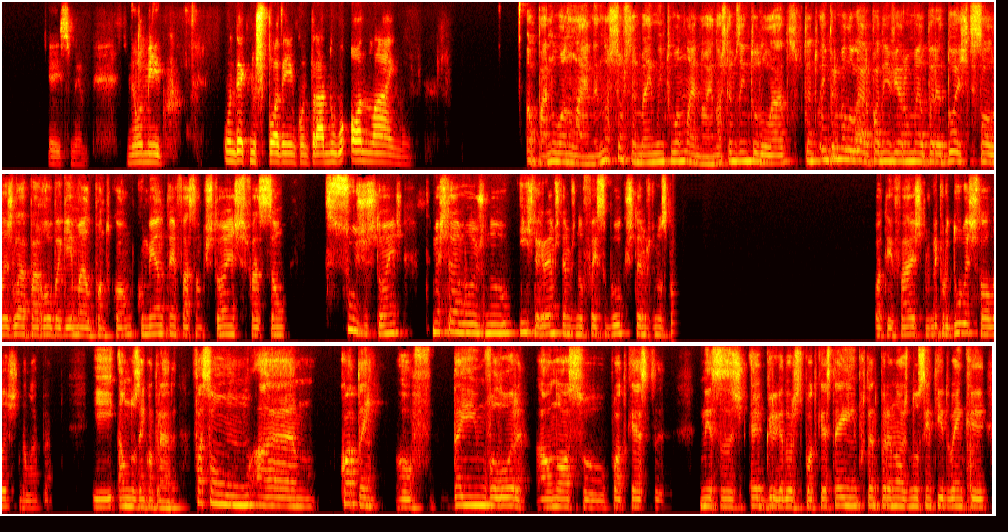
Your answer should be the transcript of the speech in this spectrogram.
É isso mesmo. Meu amigo, onde é que nos podem encontrar no online? Opa, no online, nós somos também muito online, não é? Nós estamos em todo lado. Portanto, em primeiro lugar, podem enviar um mail para dois solas lá para gmail.com, comentem, façam questões, façam sugestões, mas estamos no Instagram, estamos no Facebook, estamos no Spotify, estamos por duas solas da Lapa e hão de nos encontrar. Façam um, cotem ou deem um valor ao nosso podcast nesses agregadores de podcast é importante para nós no sentido em que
